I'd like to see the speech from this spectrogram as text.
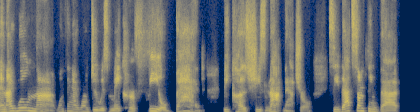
And I will not, one thing I won't do is make her feel bad because she's not natural. See, that's something that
